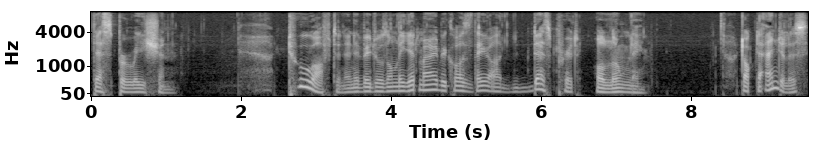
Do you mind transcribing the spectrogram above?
desperation. Too often, individuals only get married because they are desperate or lonely. Dr. Angelis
